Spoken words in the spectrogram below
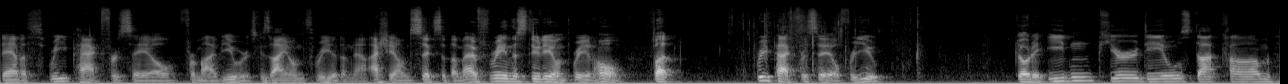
They have a three pack for sale for my viewers because I own three of them now. Actually, I own six of them. I have three in the studio and three at home. But three pack for sale for you. Go to EdenPureDeals.com.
